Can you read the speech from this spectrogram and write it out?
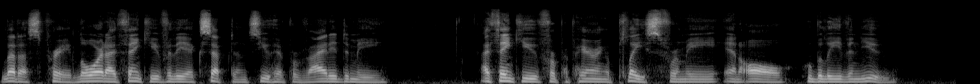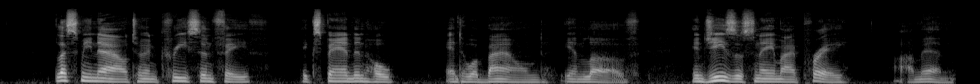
Let us pray. Lord, I thank you for the acceptance you have provided to me. I thank you for preparing a place for me and all who believe in you. Bless me now to increase in faith, expand in hope, and to abound in love. In Jesus' name I pray. Amen.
